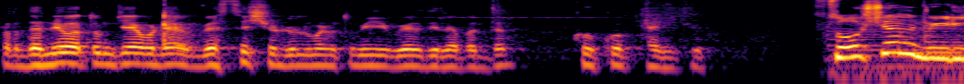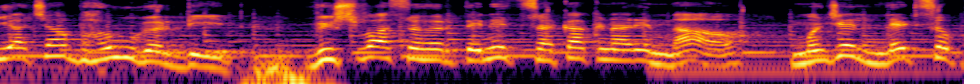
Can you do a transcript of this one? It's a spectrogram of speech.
तर धन्यवाद तुमच्या एवढ्या व्यस्त शेड्यूलमध्ये तुम्ही वेळ दिल्याबद्दल. खूप खूप थँक्यू सोशल मीडियाच्या भाऊ गर्दीत विश्वासार्हतेने चकाकणारे नाव म्हणजे लेट्सअप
